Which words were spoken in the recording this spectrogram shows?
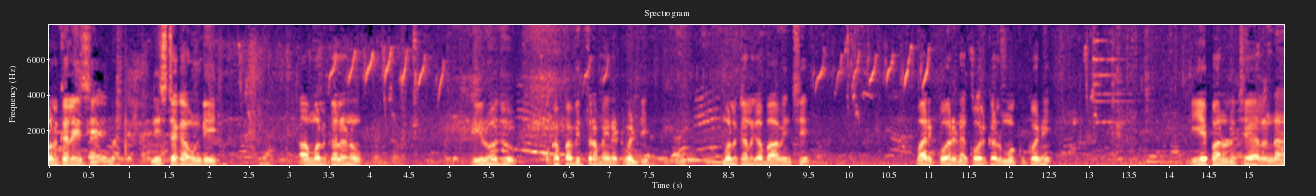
మొలకలేసి నిష్టగా ఉండి ఆ మొలకలను ఈరోజు ఒక పవిత్రమైనటువంటి మొలకలుగా భావించి వారి కోరిన కోరికలు మొక్కుకొని ఏ పనులు చేయాలన్నా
